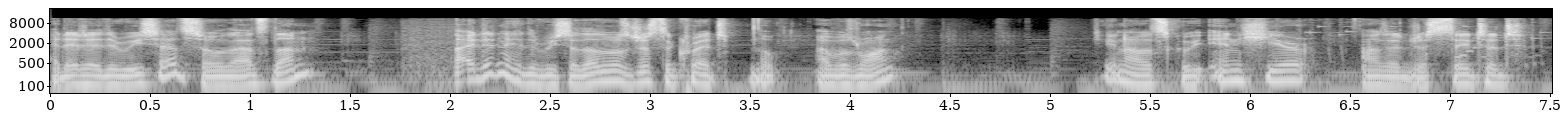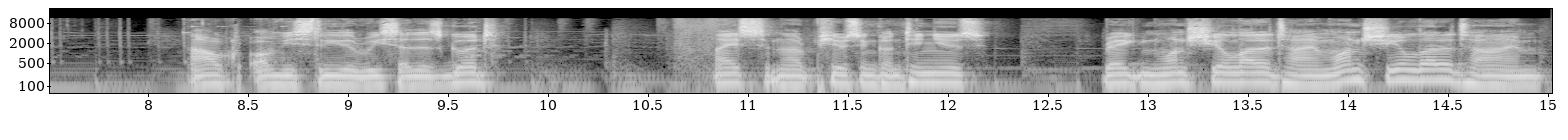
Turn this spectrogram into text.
I did hit the reset, so that's done. I didn't hit the reset, that was just a crit. Nope, I was wrong. Okay, now let's go in here, as I just stated. Now, obviously, the reset is good. Nice, and our piercing continues. Breaking one shield at a time, one shield at a time.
